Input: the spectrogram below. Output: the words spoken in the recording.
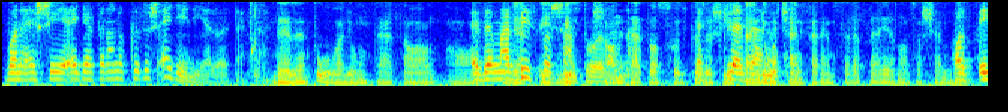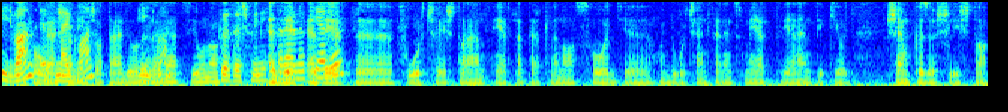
Van esélye egyáltalán a közös egyéni jelölteknek? De ezen túl vagyunk, tehát a... a ezen már ugye, biztosan, biztosan túl vannak. tehát az, hogy közös Ezt listán Gyurcsány Ferenc szerepeljen, az a semmi. Az így van, ez megvan. Nincs a tárgyaló delegációnak. Közös miniszterelnök ezért, ezért furcsa és talán értetetlen az, hogy hogy Gyurcsány Ferenc miért jelenti ki, hogy sem közös lista,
